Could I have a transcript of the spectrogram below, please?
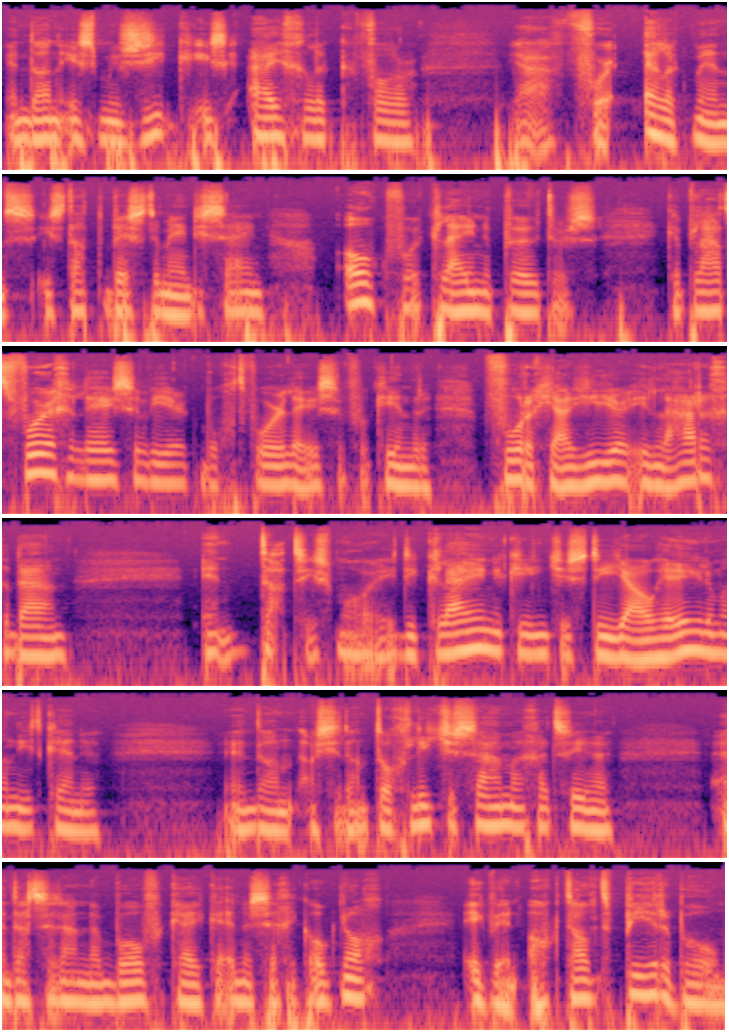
En dan is muziek is eigenlijk voor ja, voor elk mens is dat het beste medicijn. Ook voor kleine peuters. Ik heb laatst voorgelezen weer. Ik mocht voorlezen voor kinderen. Vorig jaar hier in Laren gedaan. En dat is mooi. Die kleine kindjes die jou helemaal niet kennen. En dan, als je dan toch liedjes samen gaat zingen. En dat ze dan naar boven kijken. En dan zeg ik ook nog: Ik ben ook Tante Perenboom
